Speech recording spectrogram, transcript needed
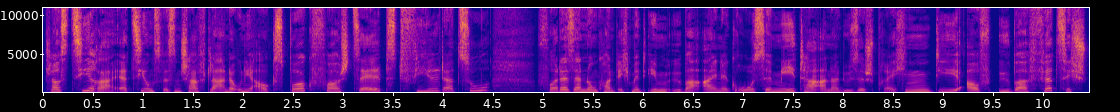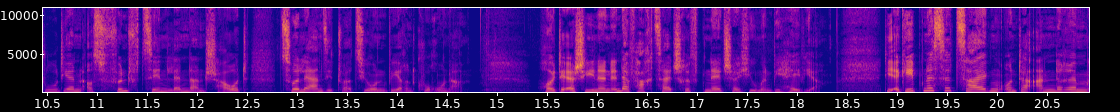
Klaus Zierer, Erziehungswissenschaftler an der Uni Augsburg, forscht selbst viel dazu. Vor der Sendung konnte ich mit ihm über eine große Meta-Analyse sprechen, die auf über 40 Studien aus 15 Ländern schaut zur Lernsituation während Corona. Heute erschienen in der Fachzeitschrift Nature Human Behavior. Die Ergebnisse zeigen unter anderem,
